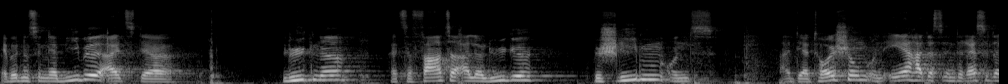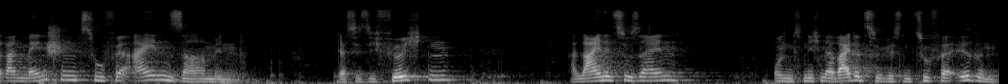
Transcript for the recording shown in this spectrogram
Er wird uns in der Bibel als der Lügner, als der Vater aller Lüge beschrieben und der Täuschung. Und er hat das Interesse daran, Menschen zu vereinsamen, dass sie sich fürchten, alleine zu sein und nicht mehr weiter zu wissen, zu verirren.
